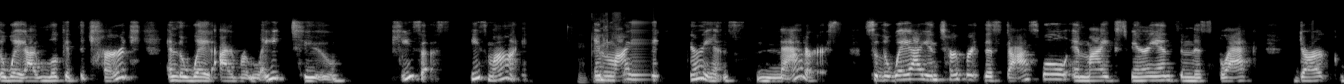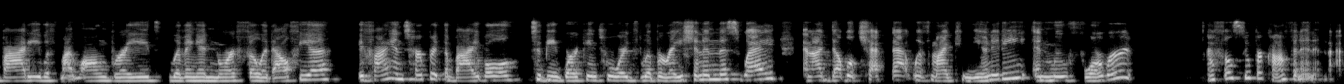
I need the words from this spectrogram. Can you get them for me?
the way I look at the church and the way I relate to Jesus. He's mine. Beautiful. And my experience matters. So the way I interpret this gospel and my experience in this black dark body with my long braids living in North Philadelphia, if I interpret the Bible to be working towards liberation in this way, and I double check that with my community and move forward, I feel super confident in that.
